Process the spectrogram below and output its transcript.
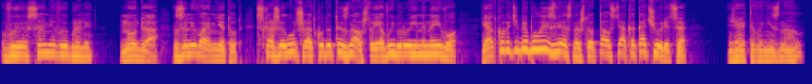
«Вы сами выбрали». «Ну да, заливай мне тут. Скажи лучше, откуда ты знал, что я выберу именно его?» И откуда тебе было известно, что толстяк окочурится?» «Я этого не знал.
